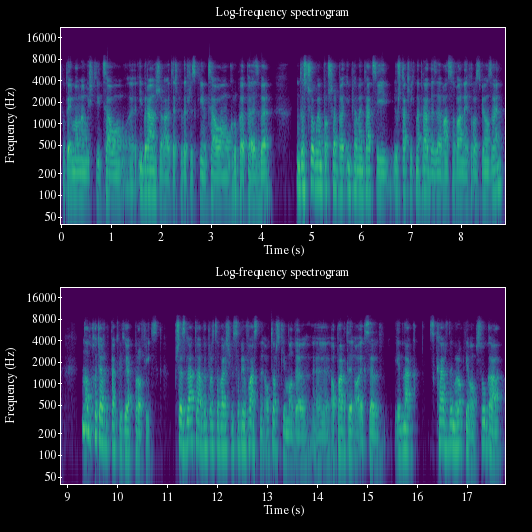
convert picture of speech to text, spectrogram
tutaj mam na myśli całą e, i branżę, ale też przede wszystkim całą grupę PSB, dostrzegłem potrzebę implementacji już takich naprawdę zaawansowanych rozwiązań, no chociażby takich jak Profix. Przez lata wypracowaliśmy sobie własny autorski model oparty o Excel, jednak z każdym rokiem obsługa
